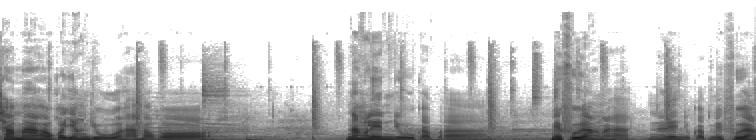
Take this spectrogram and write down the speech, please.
ชามาเขาก็ยังอยู่นะคะเขาก็ นั่งเล่นอยู่กับแม่เฟื่องนะคะนั่งเล่นอยู่กับแม่เฟื่อง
